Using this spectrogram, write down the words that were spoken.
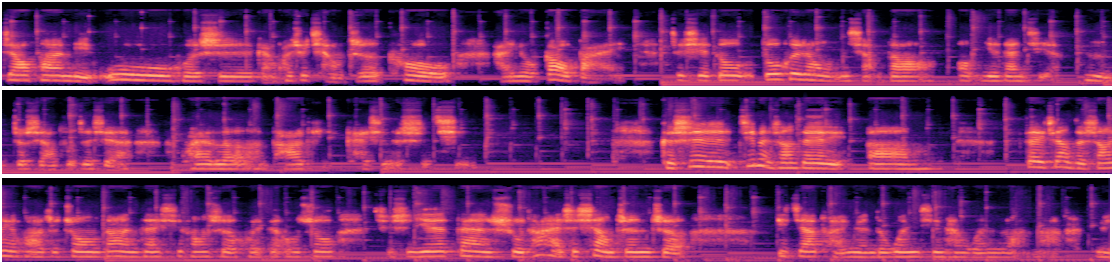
交换礼物，或者是赶快去抢折扣，还有告白，这些都都会让我们想到哦，耶诞节，嗯，就是要做这些很快乐、很 party、开心的事情。可是基本上在嗯，在这样的商业化之中，当然在西方社会，在欧洲，其实耶诞树它还是象征着。一家团圆的温馨和温暖嘛，因为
